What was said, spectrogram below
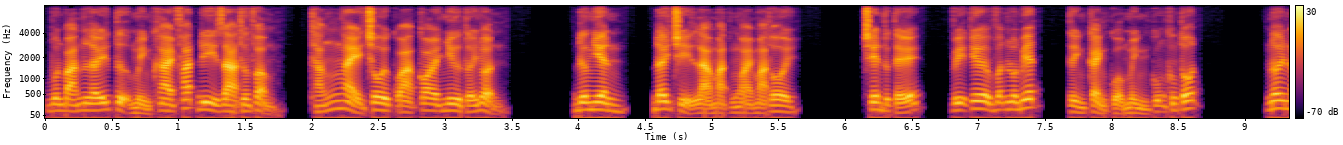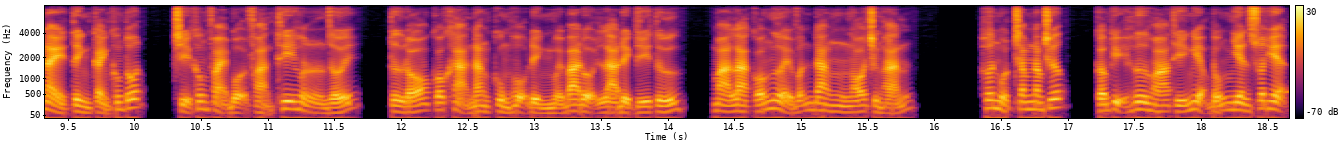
buôn bán lấy tự mình khai phát đi ra thương phẩm thắng ngày trôi qua coi như tới nhuận. Đương nhiên đây chỉ là mặt ngoài mà thôi. Trên thực tế vị kia vẫn luôn biết tình cảnh của mình cũng không tốt nơi này tình cảnh không tốt, chỉ không phải bội phản thi hồn giới, từ đó có khả năng cùng hộ đình mười ba đội là địch lý tứ, mà là có người vẫn đang ngó chừng hắn. Hơn một trăm năm trước, cấm kỵ hư hóa thí nghiệm bỗng nhiên xuất hiện.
